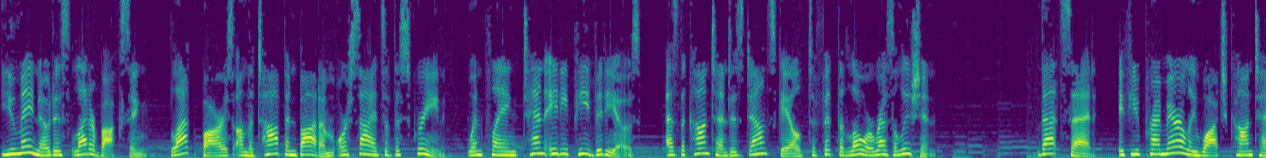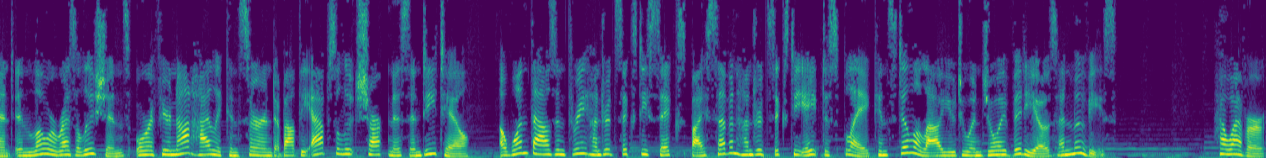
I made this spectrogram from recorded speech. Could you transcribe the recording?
You may notice letterboxing, black bars on the top and bottom or sides of the screen, when playing 1080p videos, as the content is downscaled to fit the lower resolution. That said, if you primarily watch content in lower resolutions or if you're not highly concerned about the absolute sharpness and detail, a 1366 by 768 display can still allow you to enjoy videos and movies. However,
